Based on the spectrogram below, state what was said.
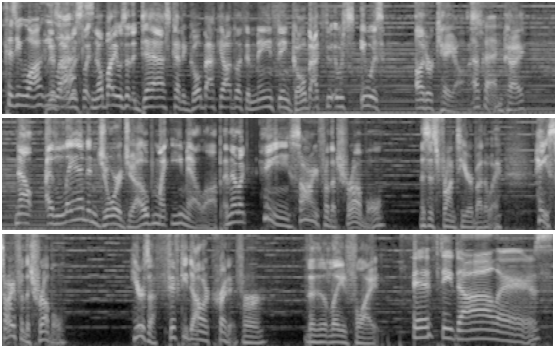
Because you walk, you Because left? I was like nobody was at the desk. Had to go back out to like the main thing, go back through. It was it was utter chaos. Okay. Okay. Now I land in Georgia, I open my email up, and they're like, "Hey, sorry for the trouble." This is Frontier, by the way. Hey, sorry for the trouble. Here's a fifty dollar credit for the delayed flight. Fifty dollars.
